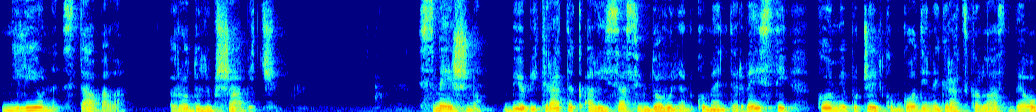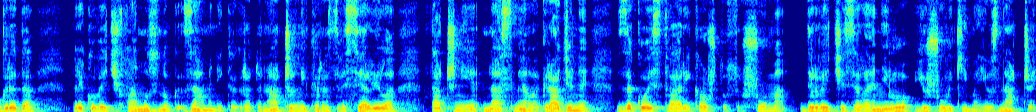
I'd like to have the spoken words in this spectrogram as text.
Milion stabala, Rodoljub Šabić. Smešno, bio bi kratak, ali i sasvim dovoljan komentar vesti kojom je početkom godine gradska vlast Beograda preko već famoznog zamenika gradonačelnika razveselila, tačnije nasmejala građane za koje stvari kao što su šuma, drveće, zelenilo još uvek imaju značaj.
